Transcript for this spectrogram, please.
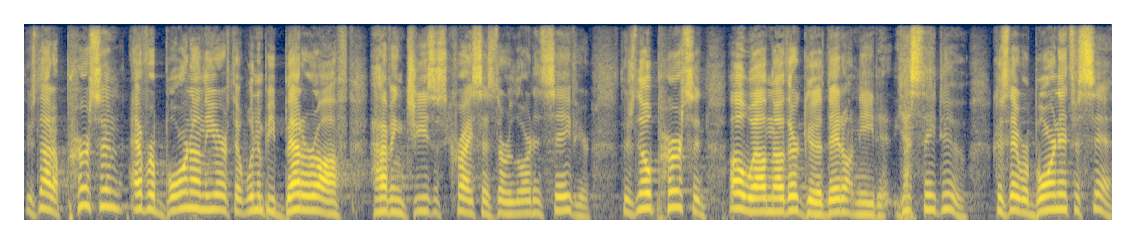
There's not a person ever born on the earth that wouldn't be better off having Jesus Christ as their Lord and Savior. There's no person, oh, well, no, they're good. They don't need it. Yes, they do, because they were born into sin.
